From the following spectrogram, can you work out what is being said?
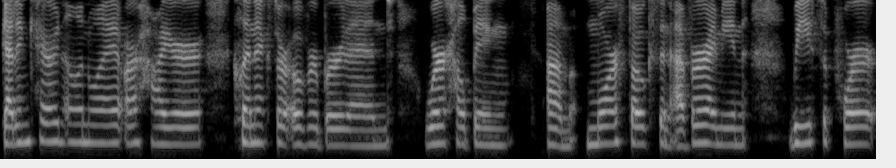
getting care in Illinois are higher, clinics are overburdened. We're helping um, more folks than ever. I mean, we support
